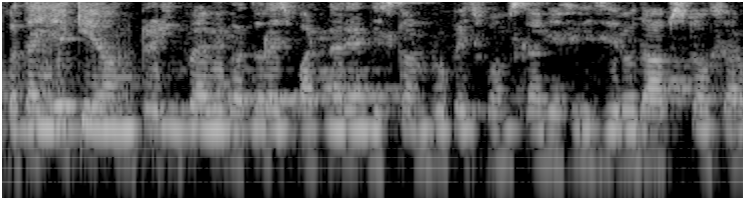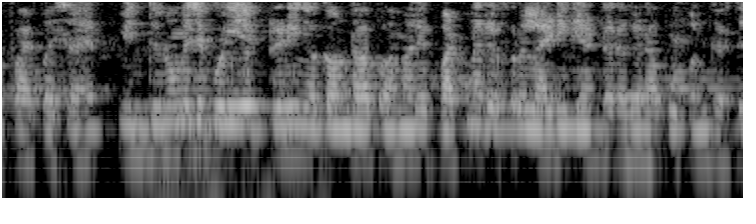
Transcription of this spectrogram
पता ही है कि हम ट्रेडिंग फाइव एक ऑथोराइज पार्टनर हैं डिस्काउंट ब्रोकरेज फॉर्म्स का, जैसे कि ज़ीरो दाप स्टॉक्स और फाइव पैसा है। इन तीनों में से कोई एक ट्रेडिंग अकाउंट आप हमारे पार्टनर रेफरल आईडी के अंडर अगर आप ओपन करते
